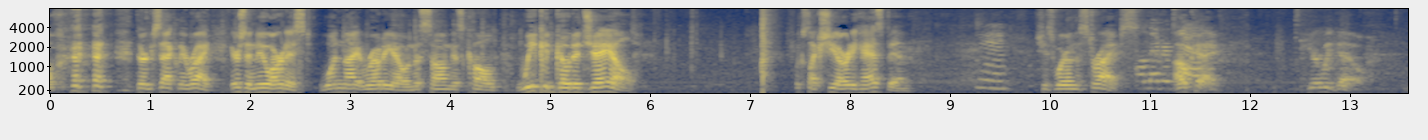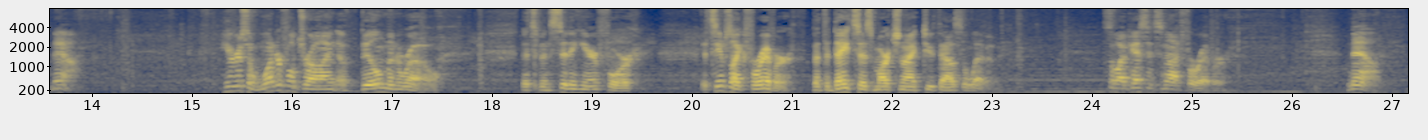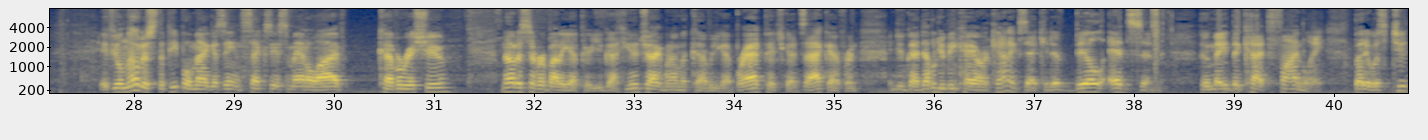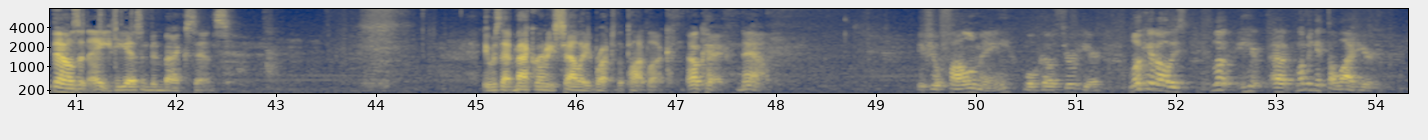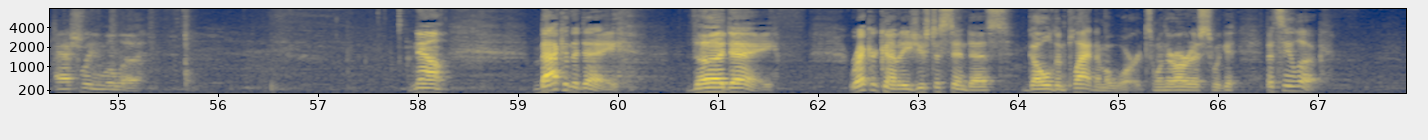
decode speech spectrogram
Oh, they're exactly right. Here's a new artist, One Night Rodeo, and the song is called We Could Go to Jail. Looks like she already has been. Hmm. She's wearing the stripes. I'll never tell. Okay, here we go. Now, here is a wonderful drawing of Bill Monroe that's been sitting here for, it seems like forever, but the date says March 9, 2011. So I guess it's not forever. Now, if you'll notice the People magazine Sexiest Man Alive cover issue, notice everybody up here. You've got Hugh Jackman on the cover, you've got Brad Pitt, you've got Zac Efron, and you've got WBKR account executive Bill Edson, who made the cut finally. But it was 2008. He hasn't been back since. It was that macaroni salad he brought to the potluck. Okay, now, if you'll follow me, we'll go through here. Look at all these. Look here. Uh, let me get the light here, Ashley, and we'll. Uh... Now, back in the day, the day, record companies used to send us gold and platinum awards when their artists would get. But see, look,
